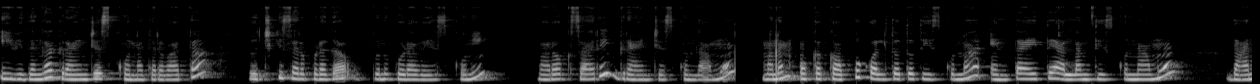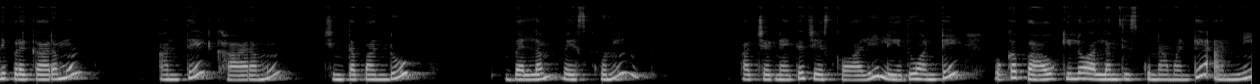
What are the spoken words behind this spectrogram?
ఈ విధంగా గ్రైండ్ చేసుకున్న తర్వాత రుచికి సరిపడగా ఉప్పును కూడా వేసుకొని మరొకసారి గ్రైండ్ చేసుకుందాము. మనం ఒక కప్పు కొలతతో తీసుకున్న ఎంత అయితే అల్లం తీసుకున్నామో దాని ప్రకారము అంతే కారము చింతపండు బెల్లం వేసుకొని పచ్చడిని అయితే చేసుకోవాలి. లేదు అంటే ఒక పావు కిలో అల్లం తీసుకున్నామంటే అన్నీ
